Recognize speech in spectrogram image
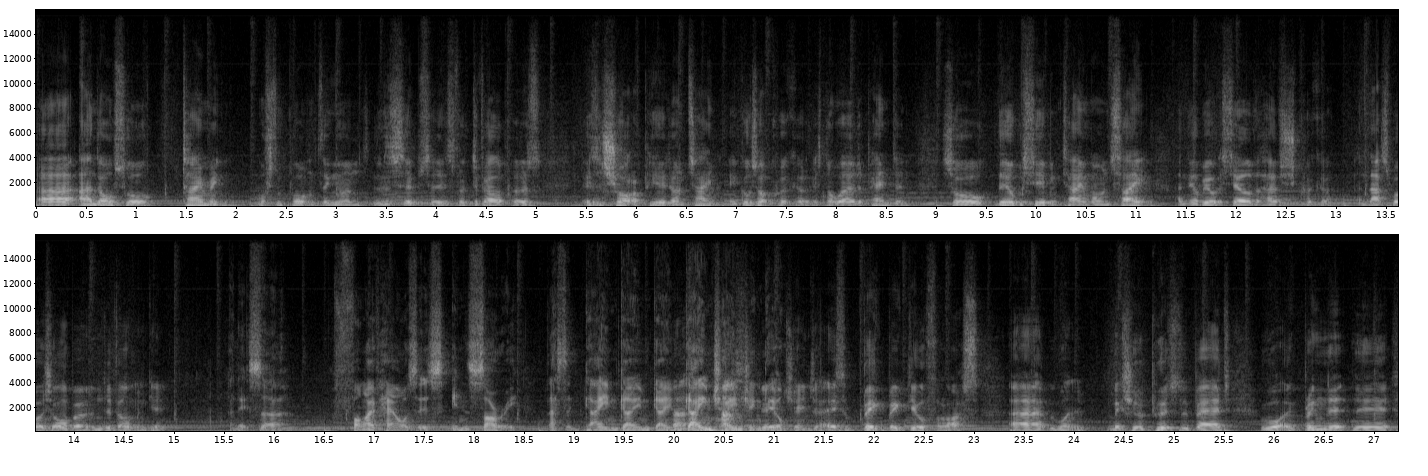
uh, and also timing. Most important thing on the SIPs is for developers is a shorter period on time. It goes up quicker. It's not weather dependent. So they'll be saving time on site and they'll be able to sell the houses quicker. And that's what it's all about in the development game. And it's uh, five houses in Surrey. That's a game, game, game, That's game changing deal. Changer. It's a big, big deal for us. Uh, we want to make sure we put it to the bed. We want to bring the, the,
